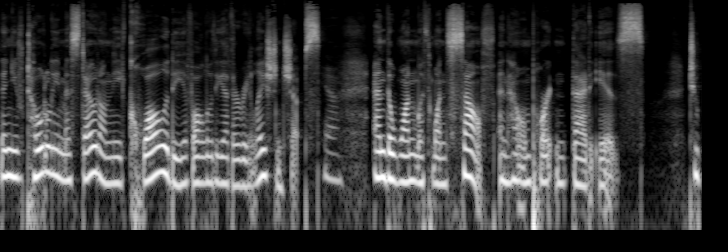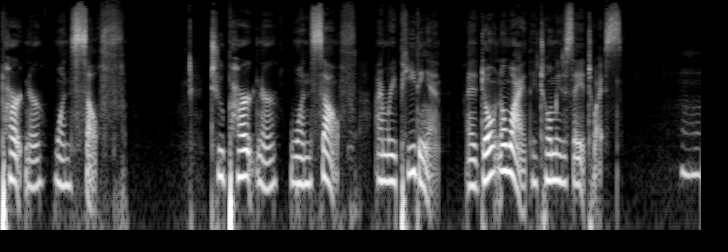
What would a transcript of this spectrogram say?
then you've totally missed out on the equality of all of the other relationships Yeah. and the one with oneself and how important that is to partner oneself. To partner oneself. I'm repeating it. I don't know why. They told me to say it twice. Mm-hmm.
